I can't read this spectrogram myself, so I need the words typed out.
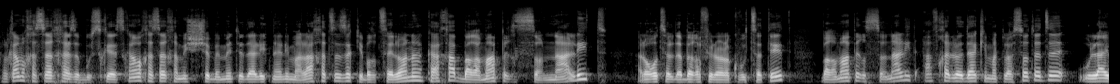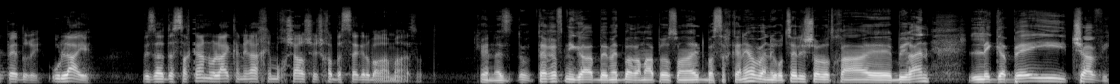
אבל כמה חסר לך איזה בוסקס, כמה חסר לך מישהו שבאמת יודע להתנהל עם הלחץ הזה, כי ברצלונה ככה, ברמה הפרסונלית, אני לא רוצה לדבר אפילו על הקבוצתית, ברמה הפרסונלית אף אחד לא יודע כמעט לעשות את זה, אולי פדרי, אולי. וזה עוד השחקן אולי כנראה הכי מוכשר שיש לך בסגל ברמה הזאת. כן, אז תכף ניגע באמת ברמה הפרסונלית בשחקנים, אבל אני רוצה לשאול אותך, אה, בירן, לגבי צ'אבי.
